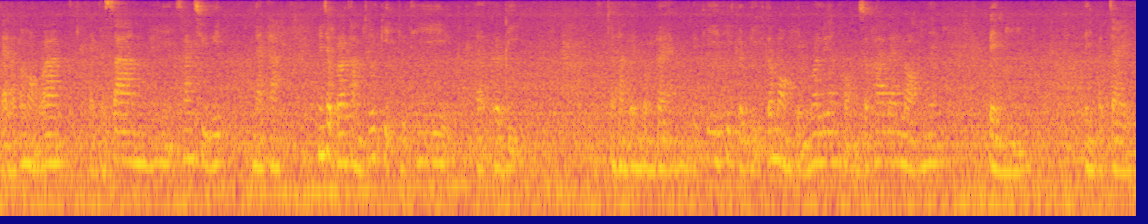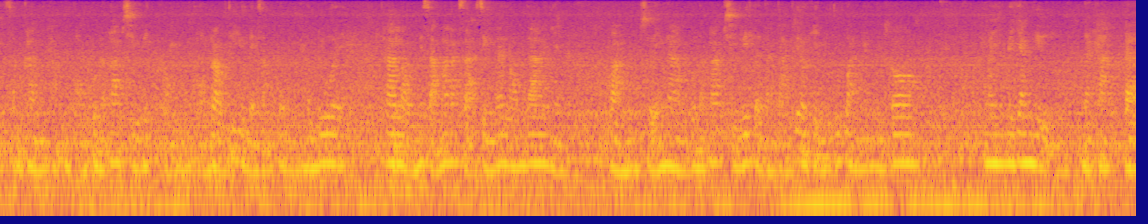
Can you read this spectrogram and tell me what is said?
แต่เราก็มองว่าอยากจะสร้างให้สร้างชีวิตนะคะเนื่องจากเราทำธุรกิจอยู่ที่กระบี่จะทำเป็นโรงแรมอยู่ที่ที่กระบี่ก็มองเห็นว่าเรื่องของสภาพแวดล้อมเนี่ยเป็น เป็นปัจจัยสำคัญของของคุณภาพชีวิตของของเราที่อยู่ในสังคมนั้นด้วย ถ้าเราไม่สามารถรักษาสิ่งแวดล้อมได้เนี่ยความสวยงามคุณภาพชีวิตอะไรต่างๆ ที่เราเห็นอยู่ทุกวันเนี่ยมันก็ไม่ไม่ยั่งยืนนะคะ แต่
